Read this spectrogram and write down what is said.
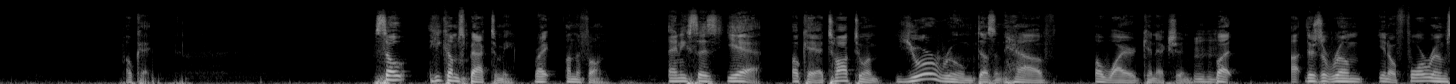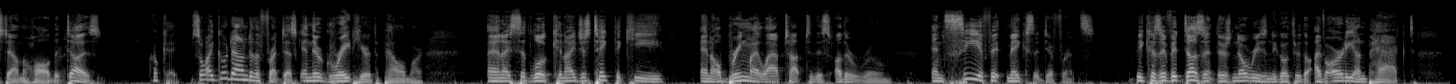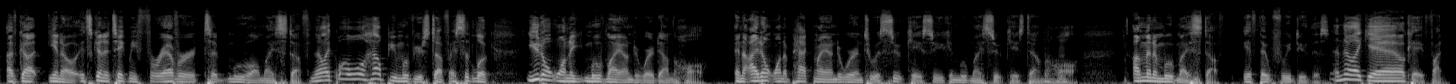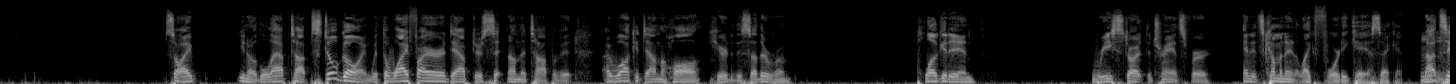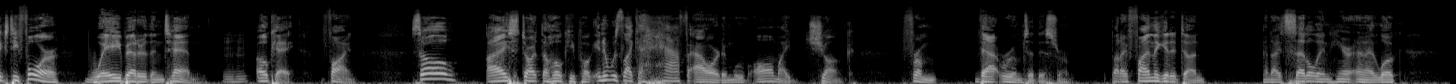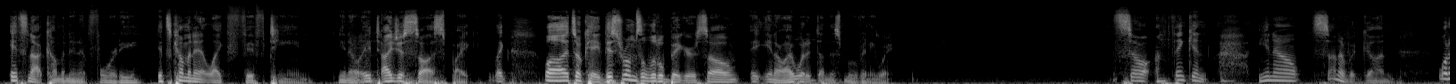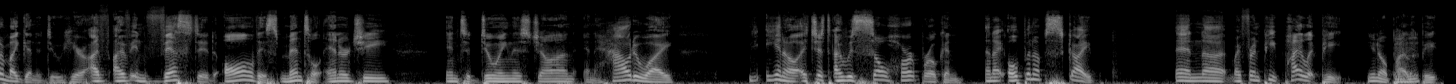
Okay. So he comes back to me, right, on the phone. And he says, Yeah, okay, I talked to him. Your room doesn't have a wired connection, but uh, there's a room, you know, four rooms down the hall that does. Okay. So I go down to the front desk, and they're great here at the Palomar. And I said, look, can I just take the key and I'll bring my laptop to this other room and see if it makes a difference? Because if it doesn't, there's no reason to go through the. I've already unpacked. I've got, you know, it's going to take me forever to move all my stuff. And they're like, well, we'll help you move your stuff. I said, look, you don't want to move my underwear down the hall. And I don't want to pack my underwear into a suitcase so you can move my suitcase down the mm-hmm. hall. I'm going to move my stuff if, if we do this. And they're like, yeah, okay, fine. So I, you know, the laptop still going with the Wi Fi adapter sitting on the top of it. I walk it down the hall here to this other room, plug it in, restart the transfer, and it's coming in at like 40K a 2nd hmm. Not 64, way better than 10. Mm-hmm. Okay, fine. So I start the hokey poke, and it was like a half hour to move all my junk from that room to this room. But I finally get it done, and I settle in here and I look. It's not coming in at 40. It's coming in at like 15. You know, it, I just saw a spike. Like, well, it's okay. This room's a little bigger, so you know, I would have done this move anyway. So I'm thinking, you know, son of a gun, what am I going to do here? I've I've invested all this mental energy into doing this, John, and how do I, you know, it just I was so heartbroken, and I open up Skype, and uh, my friend Pete, Pilot Pete, you know Pilot Pete,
